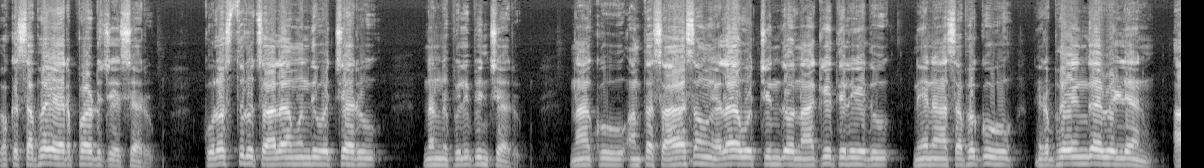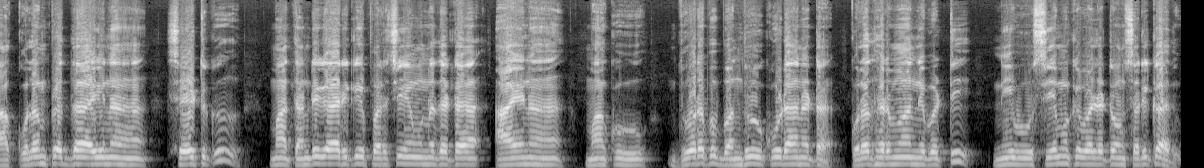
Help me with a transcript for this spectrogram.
ఒక సభ ఏర్పాటు చేశారు. కులస్తులు చాలామంది వచ్చారు. నన్ను పిలిపించారు. నాకు అంత సాహసం ఎలా వచ్చిందో నాకే తెలియదు. నేను ఆ సభకు నిర్భయంగా వెళ్ళాను. ఆ కులం పెద్ద అయిన సేటుకు మా తండ్రి గారికి పరిచయం ఉన్నదట. ఆయన మాకు దూరపు బంధువు కూడానట. కులధర్మాన్ని బట్టి నీవు సీమకు వెళ్ళటం సరికాదు.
